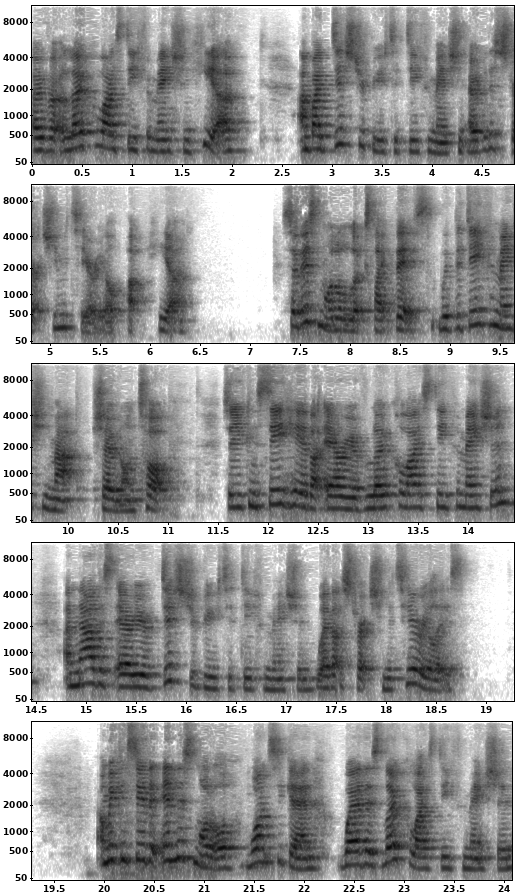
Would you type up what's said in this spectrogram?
over a localized deformation here and by distributed deformation over the stretchy material up here. So this model looks like this, with the deformation map shown on top. So you can see here that area of localized deformation, and now this area of distributed deformation where that stretchy material is. And we can see that in this model, once again, where there's localized deformation,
